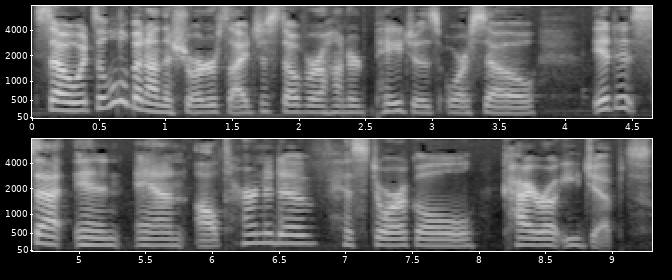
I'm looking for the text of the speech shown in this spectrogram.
So it's a little bit on the shorter side, just over 100 pages or so. It is set in an alternative historical Cairo, Egypt.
